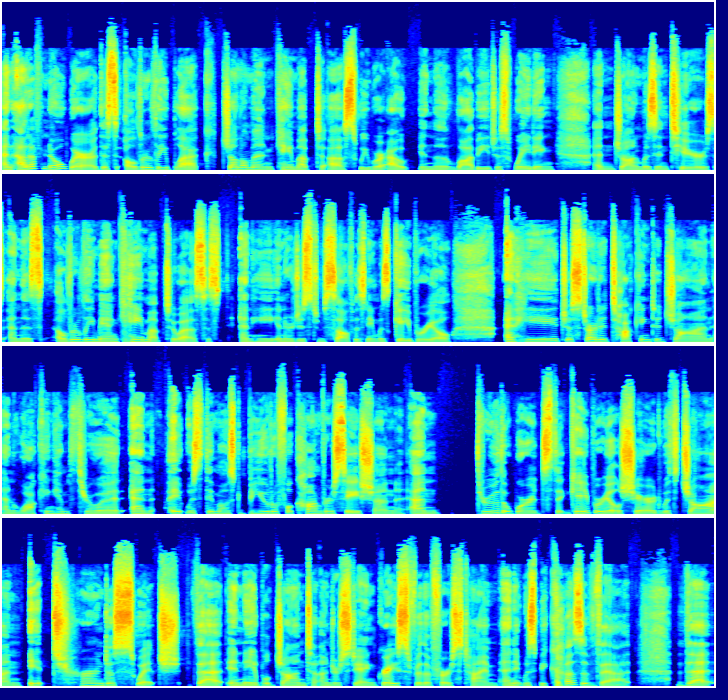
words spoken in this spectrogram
And out of nowhere, this elderly black gentleman came up to us. We were out in the lobby just waiting, and John was in tears. And this elderly man came up to us, and he introduced himself. His name was Gabriel, and he just started talking to John and walking him through it, and it was the most beautiful conversation. And through the words that Gabriel shared with John, it turned a switch that enabled John to understand grace for the first time. And it was because of that that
